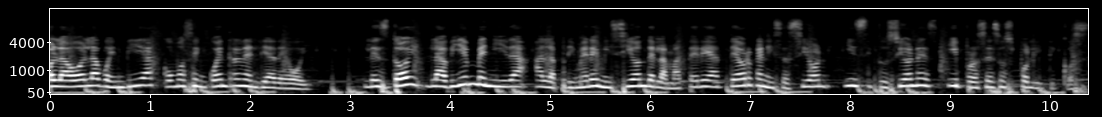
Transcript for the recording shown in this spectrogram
Hola, hola, buen día, ¿cómo se encuentran el día de hoy? Les doy la bienvenida a la primera emisión de la materia de organización, instituciones y procesos políticos.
